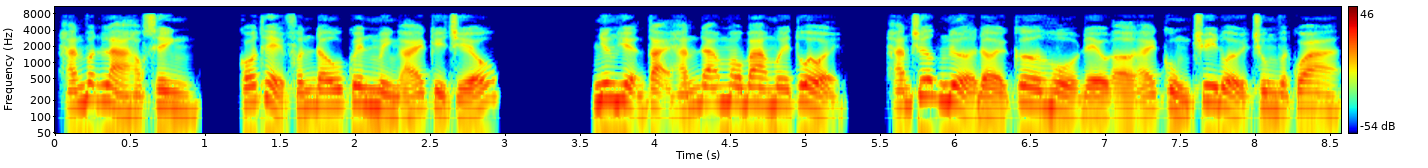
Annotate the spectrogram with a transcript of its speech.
hắn vẫn là học sinh, có thể phấn đấu quên mình ái kỳ chiếu. Nhưng hiện tại hắn đã mau 30 tuổi, hắn trước nửa đời cơ hồ đều ở ái cùng truy đuổi chung vượt qua,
